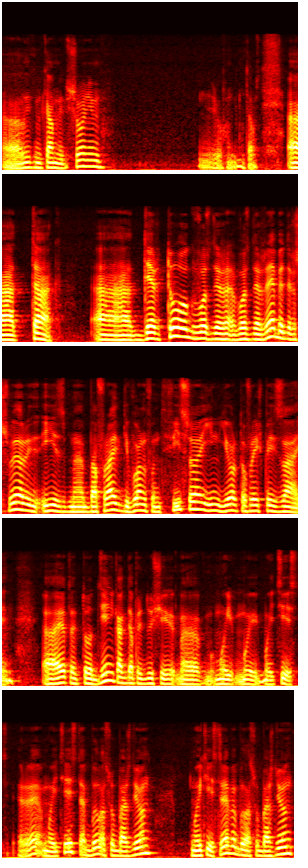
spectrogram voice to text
Литмикам и Шоним. Так. Der Tag, was der, was der Rebbe, der Schwer, ist befreit geworden von Tfiso in Jort. Это тот день, когда предыдущий мой, мой, мой тесть, мой тесть был освобожден, мой тесть Рэбе был освобожден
